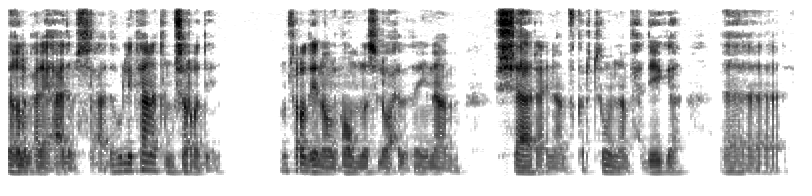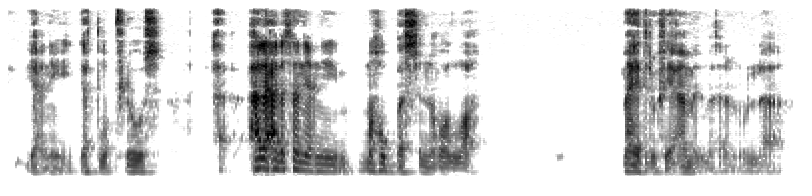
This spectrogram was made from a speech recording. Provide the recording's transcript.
يغلب عليها عدم السعادة واللي كانت المشردين. المشردين أو الهوملس اللي واحد مثلا ينام في الشارع ينام في كرتون ينام في حديقة آه يعني يطلب فلوس. آه هذا عادة يعني ما هو بس إنه والله ما يدري في عمل مثلا ولا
